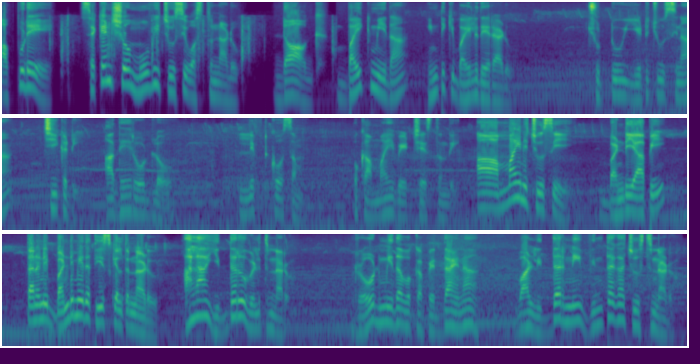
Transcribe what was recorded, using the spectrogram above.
అప్పుడే సెకండ్ షో మూవీ చూసి వస్తున్నాడు. డాగ్ బైక్ మీద ఇంటికి బయలుదేరాడు. చుట్టూ ఎటు చూసినా చీకటి అదే రోడ్లో లిఫ్ట్ కోసం ఒక అమ్మాయి వెయిట్ చేస్తుంది. ఆ అమ్మాయిని చూసి బండి ఆపి తనని బండి మీద తీసుకెళ్తున్నాడు. అలా ఇద్దరూ వెళుతున్నారు. రోడ్ మీద ఒక పెద్దాయన వాళ్ళిద్దరినీ వింతగా చూస్తున్నాడు.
